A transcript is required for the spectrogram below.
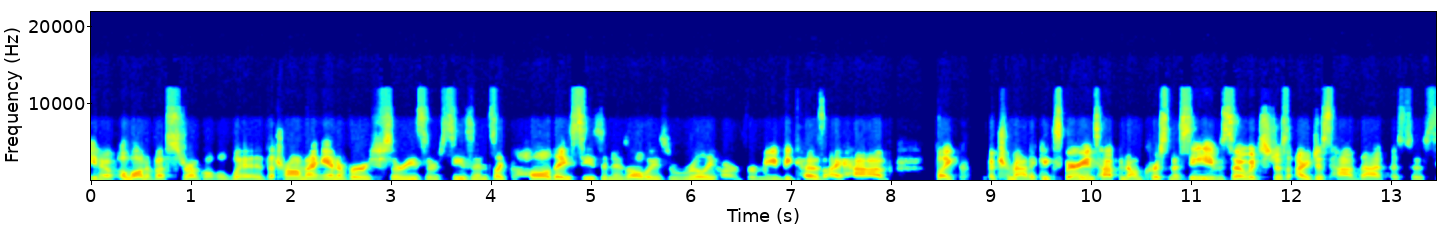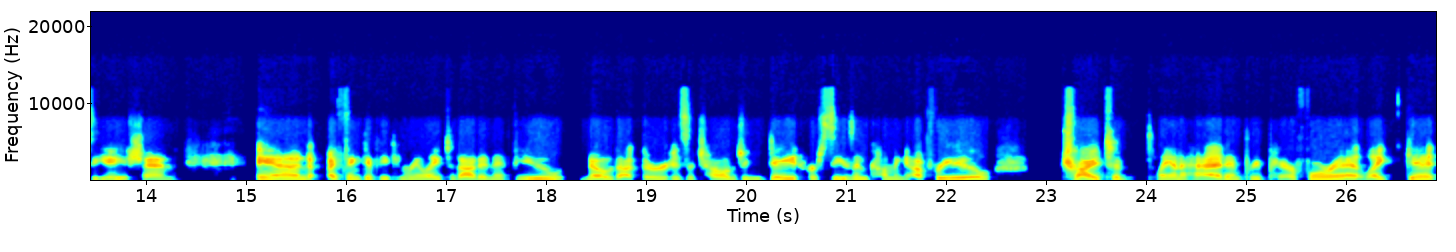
you know, a lot of us struggle with trauma anniversaries or seasons. Like the holiday season is always really hard for me because I have like a traumatic experience happened on Christmas Eve. So it's just, I just have that association. And I think if you can relate to that, and if you know that there is a challenging date or season coming up for you, try to plan ahead and prepare for it. Like, get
